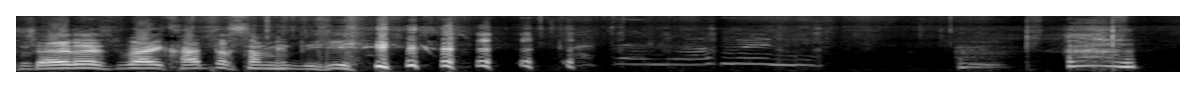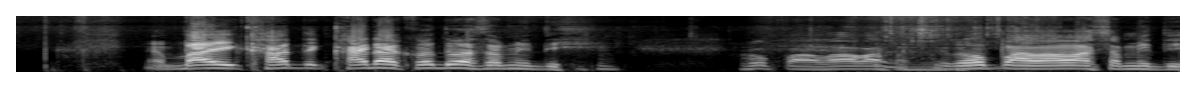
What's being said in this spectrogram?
શૈલેષભાઈ ખાતર સમિતિ. બાઈ ખાડા ખોદવા સમિતિ. રોપા વાવા સમિતિ. રોપા વાવા સમિતિ.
